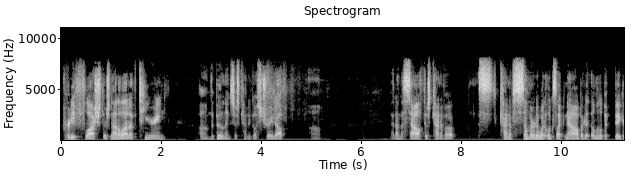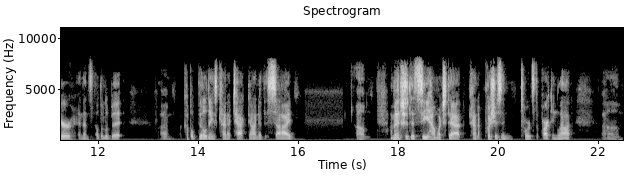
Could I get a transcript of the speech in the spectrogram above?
pretty flush. There's not a lot of tiering. Um, the buildings just kind of go straight up. Um, and on the south there's kind of a kind of similar to what it looks like now, but a little bit bigger, and then a little bit um, a couple buildings kind of tacked onto the side. Um, I'm interested to see how much that kind of pushes in towards the parking lot. Um,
